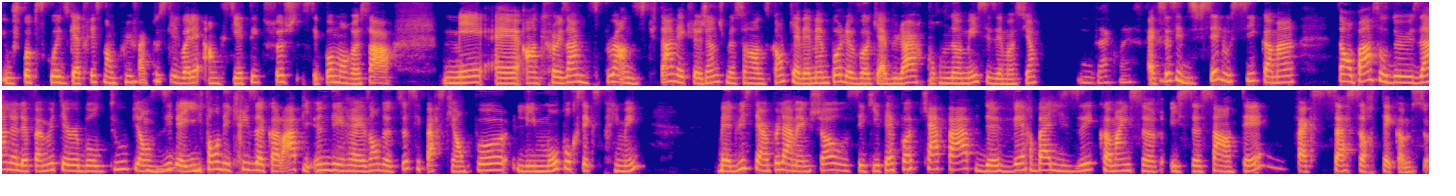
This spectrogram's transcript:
ou je suis pas psychoéducatrice non plus, fait tout ce qui est le volet anxiété, tout ça, c'est pas mon ressort. Mais euh, en creusant un petit peu, en discutant avec le jeune, je me suis rendu compte qu'il avait même pas le vocabulaire pour nommer ses émotions. Exact, Fait que ça, c'est difficile aussi, comment... on pense aux deux ans, le fameux Terrible Two, puis on se dit, mm-hmm. ben, ils font des crises de colère, puis une des raisons de ça, c'est parce qu'ils n'ont pas les mots pour s'exprimer ben lui, c'était un peu la même chose. C'est qu'il n'était pas capable de verbaliser comment il se, il se sentait. Fait que ça sortait comme ça.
